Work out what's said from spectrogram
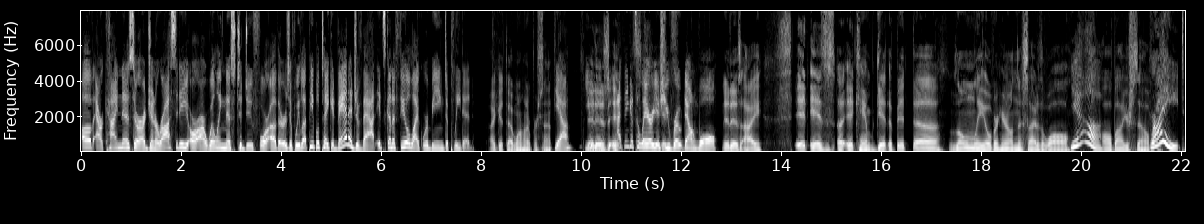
of our kindness or our generosity or our willingness to do for others, if we let people take advantage of that, it's going to feel like we're being depleted. I get that 100%. Yeah. You- It is- it- I think it's hilarious you wrote down wall. It is. I. It is. Uh, it can get a bit uh, lonely over here on this side of the wall, Yeah. all by yourself. Right.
